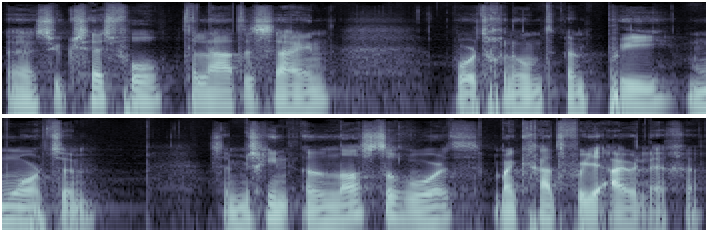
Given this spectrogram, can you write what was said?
uh, succesvol te laten zijn, wordt genoemd een pre-mortem. Dat is misschien een lastig woord, maar ik ga het voor je uitleggen.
